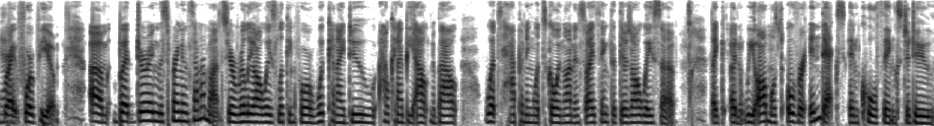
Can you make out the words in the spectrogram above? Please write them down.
yeah. right? 4 p.m. Um, but during the spring and summer months, you're really always looking for what can I do? How can I be out and about? What's happening? What's going on? And so I think that there's always a, like, and we almost over index in cool things to do,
